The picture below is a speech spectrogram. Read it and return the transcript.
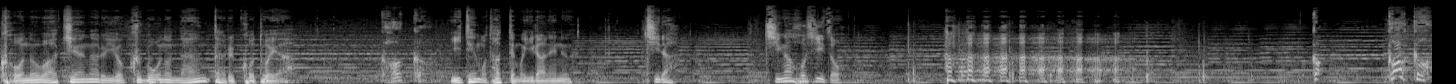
この湧き上がる欲望の何たることや。閣下いても立ってもいられぬ。血だ。血が欲しいぞ。か閣下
